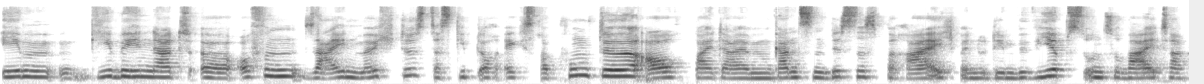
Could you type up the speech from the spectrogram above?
eben gehbehindert äh, offen sein möchtest, das gibt auch extra Punkte, auch bei deinem ganzen Businessbereich, wenn du den bewirbst und so weiter,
